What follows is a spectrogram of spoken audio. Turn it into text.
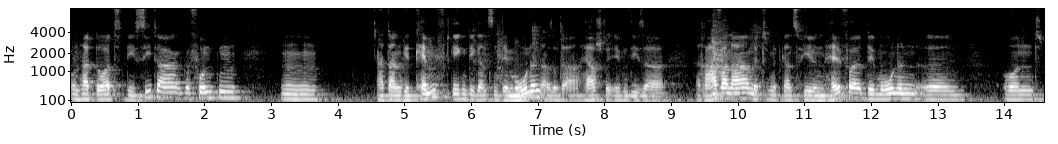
und hat dort die Sita gefunden, mh, hm, hat dann gekämpft gegen die ganzen Dämonen, also da herrschte eben dieser Ravana mit, mit ganz vielen Helferdämonen äh, und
